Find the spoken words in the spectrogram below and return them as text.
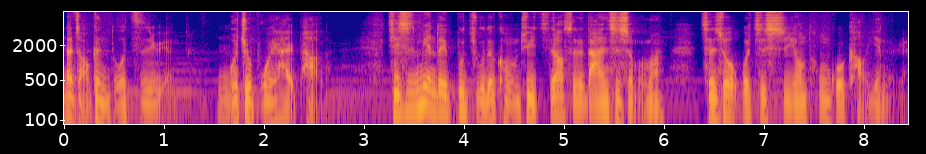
那找更多资源，我就不会害怕了。其实面对不足的恐惧，知道神的答案是什么吗？神说：“我只使用通过考验的人。”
